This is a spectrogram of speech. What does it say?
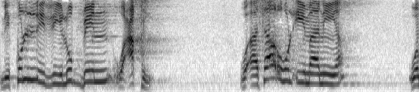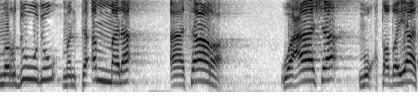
لكل ذي لب وعقل. وآثاره الإيمانية ومردود من تأمل آثار وعاش مقتضيات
